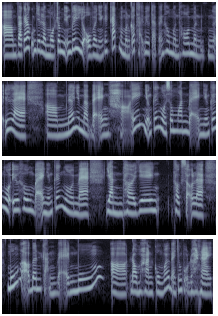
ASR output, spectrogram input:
À, và cái đó cũng chỉ là một trong những ví dụ về những cái cách mà mình có thể miêu tả bản thân mình thôi. Mình nghĩ là um, nếu như mà bạn hỏi những cái người xung quanh bạn những cái người yêu thương bạn những cái người mà dành thời gian thật sự là muốn ở bên cạnh bạn muốn uh, đồng hành cùng với bạn trong cuộc đời này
